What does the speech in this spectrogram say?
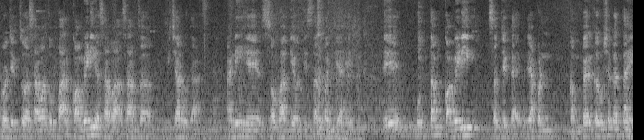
प्रोजेक्ट जो असावा तो फार कॉमेडी असावा असा आमचा विचार होता. आणि हे सौभाग्यवती सरपंच जे आहेत ते उत्तम कॉमेडी सब्जेक्ट आहे. म्हणजे आपण कंपेअर करू शकत नाही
